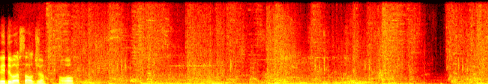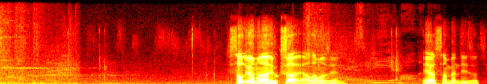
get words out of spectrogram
Ready varsa alacağım. Oh. Salıyorum ha yoksa alamaz yani. E alsam bendeyiz zaten.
